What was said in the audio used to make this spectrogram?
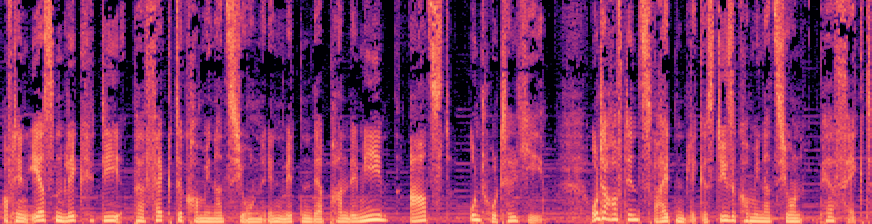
Auf den ersten Blick die perfekte Kombination inmitten der Pandemie, Arzt und Hotelier. Und auch auf den zweiten Blick ist diese Kombination perfekt.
